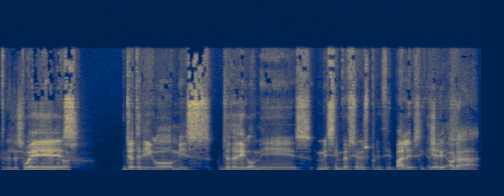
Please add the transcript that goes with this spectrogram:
¿En el pues yo te digo mis, yo te digo mis, mis inversiones principales, si es que ahora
